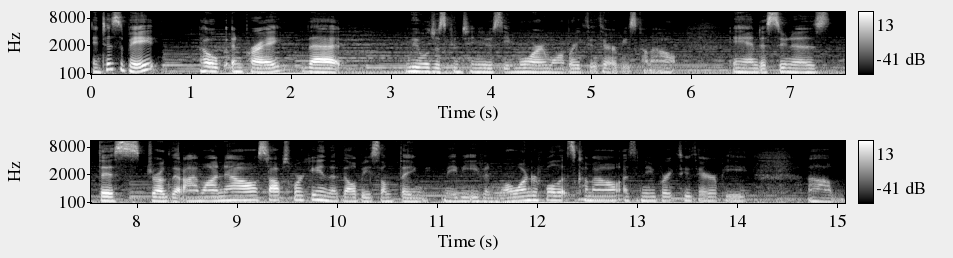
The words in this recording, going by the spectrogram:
anticipate, hope, and pray that we will just continue to see more and more breakthrough therapies come out. And as soon as this drug that I'm on now stops working, that there'll be something maybe even more wonderful that's come out as a new breakthrough therapy. Um,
